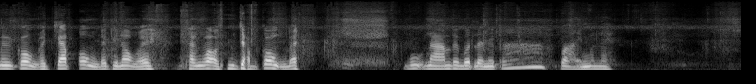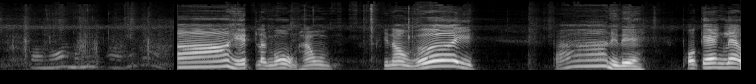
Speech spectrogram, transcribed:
มือกล้องก็จับกล้องได้พี่น้องเลยทั้งว่าทั้งจับกล้องได้ บุน้ำไปหมดเลยนี่ป้าฝ่ายมันเลยอ่าเห็ดละโงกเฮาพี่น้องเอ้ยป้านี่เด้พอแกงแล้ว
